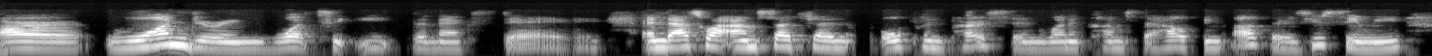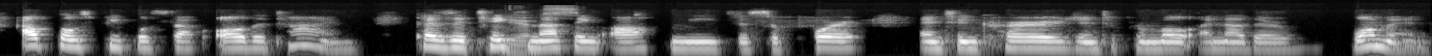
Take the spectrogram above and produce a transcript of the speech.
are wondering what to eat the next day. And that's why I'm such an open person when it comes to helping others. You see me, I'll post people stuff all the time because it takes yes. nothing off me to support and to encourage and to promote another woman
